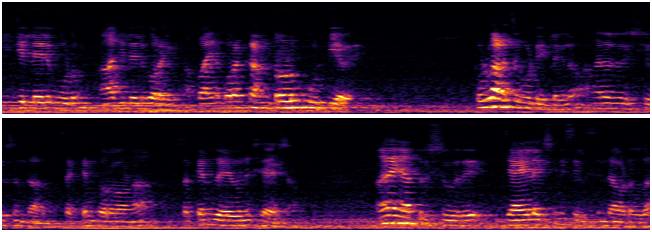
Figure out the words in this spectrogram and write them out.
ഈ ജില്ലയിൽ കൂടും ആ ജില്ലയിൽ കുറയും. അപ്പൊ അതിന് കുറെ കൺട്രോൾ കൂട്ടിയവര് ഫുൾ അടച്ചു കൂട്ടിയിട്ടില്ലെങ്കിലും അങ്ങനെ ഒരു ഇഷ്യൂസ് ഉണ്ടായിരുന്നു. സെക്കൻഡ് കൊറോണ സെക്കൻഡ് വേവിന് ശേഷം. അങ്ങനെ ഞാൻ തൃശ്ശൂര് ജയലക്ഷ്മി സിൽസിന്റെ അവിടെയുള്ള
